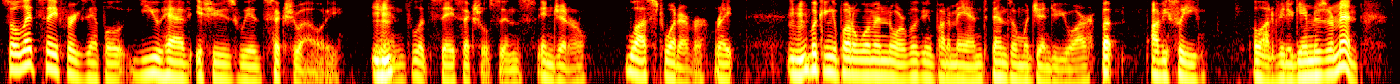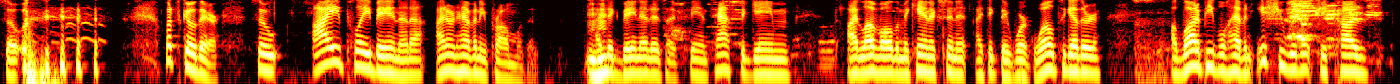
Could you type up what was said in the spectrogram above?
So let's say, for example, you have issues with sexuality, mm-hmm. and let's say sexual sins in general, lust, whatever, right? Mm-hmm. Looking upon a woman or looking upon a man depends on what gender you are. But obviously, a lot of video gamers are men. So let's go there. So I play Bayonetta. I don't have any problem with it. I mm-hmm. think Bayonetta is a fantastic game. I love all the mechanics in it. I think they work well together. A lot of people have an issue with it because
